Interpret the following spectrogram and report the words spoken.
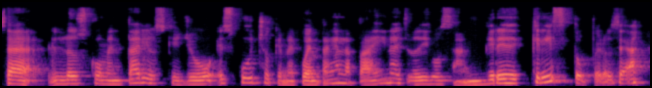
O sea, los comentarios que yo escucho, que me cuentan en la página, yo digo, sangre de Cristo, pero o sea,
